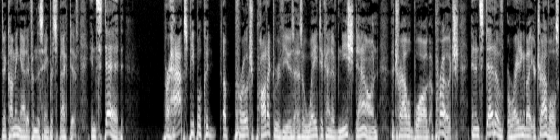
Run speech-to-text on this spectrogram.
They're coming at it from the same perspective. Instead, perhaps people could approach product reviews as a way to kind of niche down the travel blog approach. And instead of writing about your travels,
